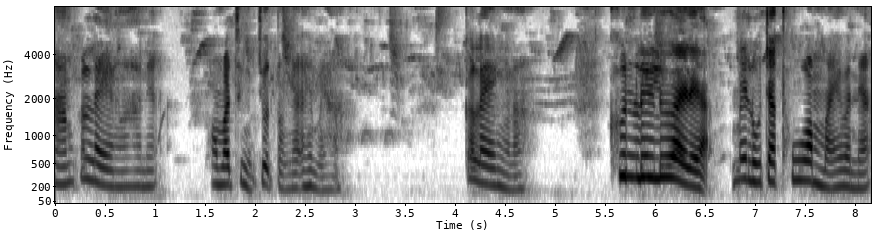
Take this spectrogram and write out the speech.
น้ำก็แรงนะคะ เนี่ย พอมาถึงจุดตรงเนี้ยเห็นไหมคะ ก็แรงอยู่นะ ขึ้นเรื่อยๆเลยอะไม่รู้จะท่วมไหมวันเนี้ย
